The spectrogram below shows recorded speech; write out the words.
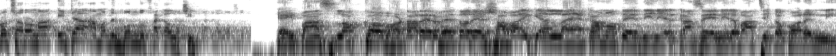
প্রচারণা, এটা আমাদের বন্ধ থাকা উচিত। এই পাঁচ লক্ষ ভোটারের ভেতরে সবাইকে আল্লাহ একামতে দিনের কাছে নির্বাচিত করেননি।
